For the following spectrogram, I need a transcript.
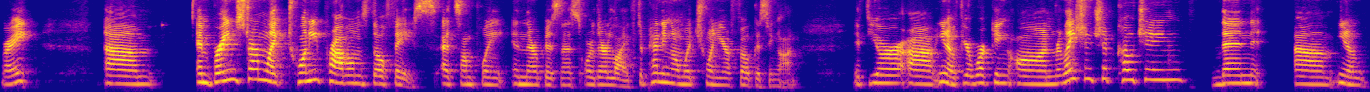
right? Um, and brainstorm like 20 problems they'll face at some point in their business or their life, depending on which one you're focusing on. If you're, uh, you know, if you're working on relationship coaching, then, um, you know,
